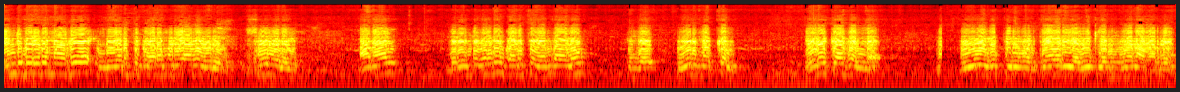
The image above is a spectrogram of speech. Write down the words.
ரெண்டு பேரிடமாக இந்த இடத்துக்கு வர முடியாத ஒரு சூழ்நிலை. ஆனால் இந்த ரெண்டு பேரும் கழித்து வந்தாலும் இந்த ஊர் மக்கள் எனக்காக அல்ல. விவேக திருமணம் தேவரையா வீட்டுல இருந்து நான் வர்றேன்.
